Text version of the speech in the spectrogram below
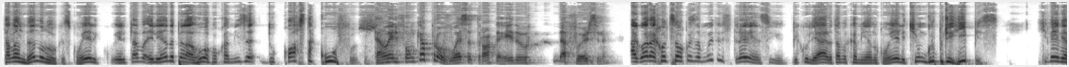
tava andando, Lucas, com ele. Ele, tava, ele anda pela rua com a camisa do Costa Cufos. Então ele foi um que aprovou essa troca aí do, da First, né? Agora aconteceu uma coisa muito estranha, assim, peculiar. Eu tava caminhando com ele, tinha um grupo de hippies que vendem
